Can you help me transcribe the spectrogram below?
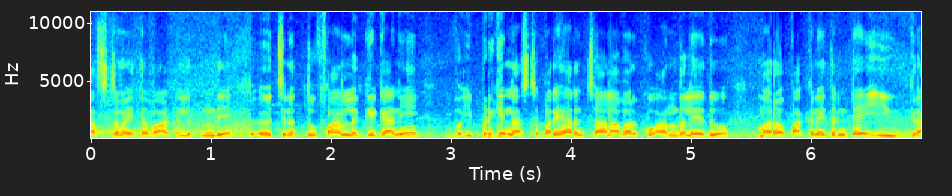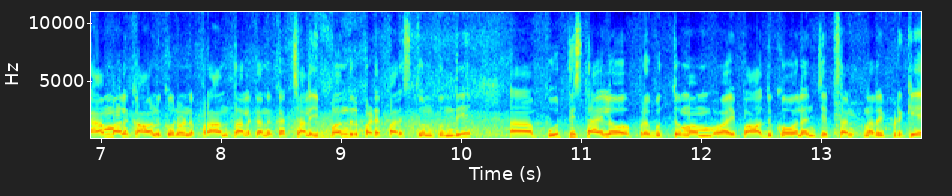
నష్టం అయితే వాటిల్లుతుంది. వచ్చిన తుఫాన్లకి కానీ ఇప్పటికీ నష్టపరిహారం చాలా వరకు అందలేదు. మరో పక్కన ఏంటంటే ఈ గ్రామాలకు ఆనుకొని ఉన్న ప్రాంతాలు కనుక చాలా ఇబ్బందులు పడే పరిస్థితి ఉంటుంది. పూర్తి స్థాయిలో ప్రభుత్వం వైపు ఆదుకోవాలని చెప్పి అంటున్నారు. ఇప్పటికే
